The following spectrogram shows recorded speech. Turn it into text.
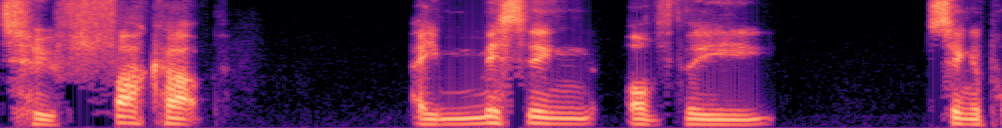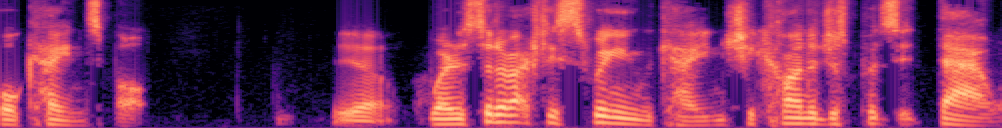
to fuck up a missing of the Singapore cane spot Yeah. where instead of actually swinging the cane, she kind of just puts it down,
